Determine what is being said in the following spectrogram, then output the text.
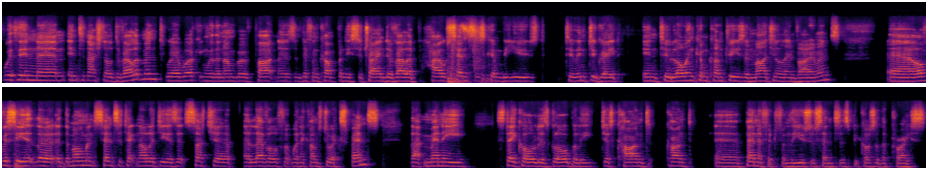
within um, international development, we're working with a number of partners and different companies to try and develop how sensors can be used to integrate into low-income countries and marginal environments. Uh, obviously, at the, at the moment, sensor technology is at such a, a level for when it comes to expense that many stakeholders globally just can't can't uh, benefit from the use of sensors because of the price.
